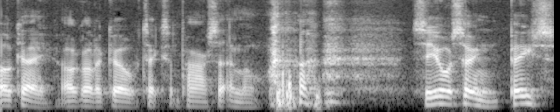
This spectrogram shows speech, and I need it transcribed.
Okay, I've got to go take some paracetamol. See you all soon. Peace.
